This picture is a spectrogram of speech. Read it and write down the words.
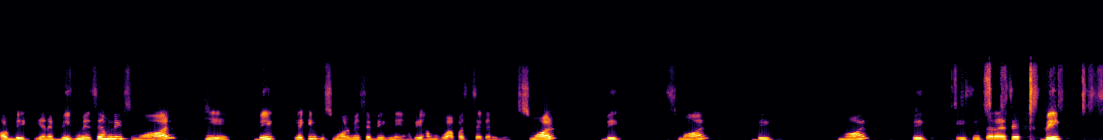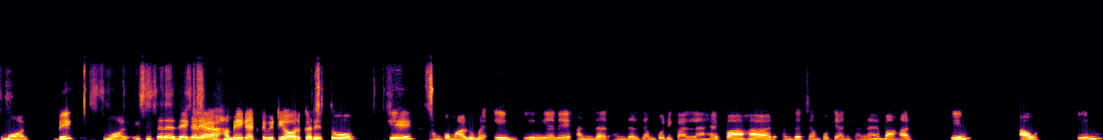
और बिग यानी बिग में से हमने स्मॉल किए बिग लेकिन स्मॉल में से बिग नहीं, अभी हम वापस से करेंगे। Small big small big small big इसी तरह से बिग स्मॉल बिग स्मॉल इसी तरह से अगर यार हम एक एक्टिविटी और करें तो के हमको मालूम है इन इन यानी अंदर अंदर से हमको निकालना है बाहर, अंदर से हमको क्या निकालना है बाहर। इन आउट इन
